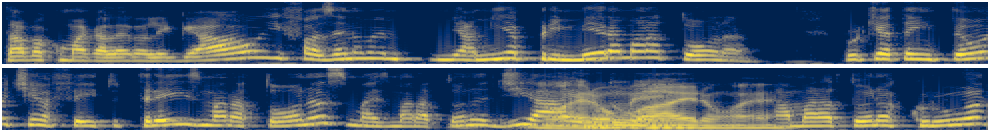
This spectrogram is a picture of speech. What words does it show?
tava com uma galera legal e fazendo uma- a minha primeira maratona. Porque até então eu tinha feito três maratonas, mas maratona de Iron. Iron Man. Iron, é. A maratona crua,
